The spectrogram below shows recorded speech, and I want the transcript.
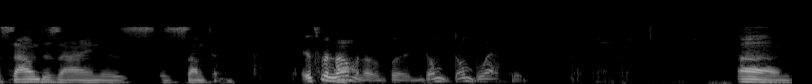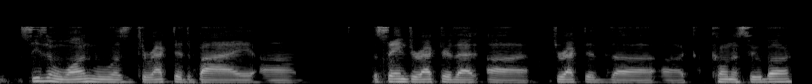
sound design is is something. It's phenomenal, but don't don't blast it. Um, season one was directed by um, the same director that uh, directed the uh, Konosuba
